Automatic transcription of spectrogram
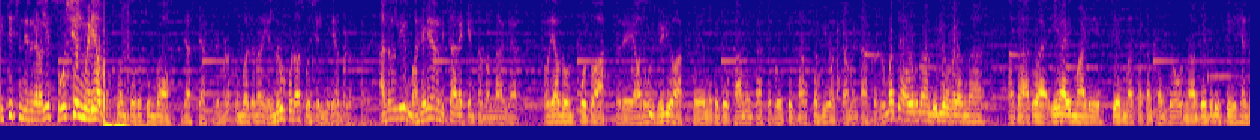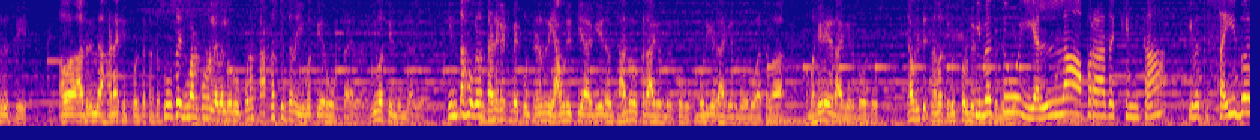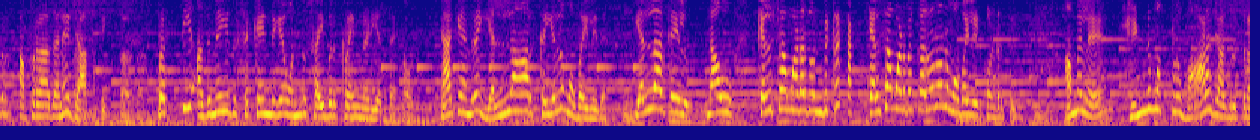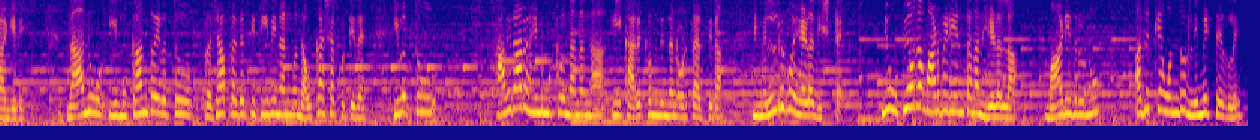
ಇತ್ತೀಚಿನ ದಿನಗಳಲ್ಲಿ social media ಬಳಸುವಂಥವ್ರು ತುಂಬಾ ಜಾಸ್ತಿ ಆಗ್ತಿದೆ ಮೇಡಮ್ ತುಂಬಾ ಜನ ಎಲ್ಲರೂ ಕೂಡ ಸೋಷಿಯಲ್ ಮೀಡಿಯಾ ಬಳಸ್ತಾರೆ. ಅದರಲ್ಲಿ ಮಹಿಳೆಯರ ವಿಚಾರಕ್ಕೆ ಅಂತ ಬಂದಾಗ ಅವ್ರು ಯಾವುದೋ ಒಂದು ಫೋಟೋ ಹಾಕ್ತಾರೆ, ಯಾವುದೋ ಒಂದು ವಿಡಿಯೋ ಹಾಕ್ತಾರೆ ನೆಗೆಟಿವ್ ಕಾಮೆಂಟ್ ಹಾಕೋದು, ಕೆಟ್ಟ ಅಸಭ್ಯವಾಗಿ ಕಾಮೆಂಟ್ ಹಾಕೋದು, ಮತ್ತೆ ಅವ್ರನ್ನ ವಿಡಿಯೋಗಳನ್ನು ಅಂತ ಅಥವಾ ಎ ಐ ಮಾಡಿ ಶೇರ್ ಮಾಡ್ತಕ್ಕಂಥದ್ದು, ಅವ್ರನ್ನ ಬೆದರಿಸಿ, ಹೆದರಿಸಿ ಅದರಿಂದ ಹಣ ಕಿತ್ಕೊಳ್ತಕ್ಕಂಥ ಸೂಸೈಡ್ ಮಾಡ್ಕೊಳ್ಳೋ ಲೆವೆಲ್ವರೆಗೂ ಕೂಡ ಸಾಕಷ್ಟು ಜನ ಯುವತಿಯರು ಹೋಗ್ತಾ ಇದ್ದಾರೆ ಇವತ್ತಿನ ದಿನದಲ್ಲಿ. ಇಂತಹವುಗಳನ್ನು ತಡೆಗಟ್ಟಬೇಕು ಅಂತ ಹೇಳಿದ್ರೆ ಯಾವ ರೀತಿಯಾಗಿ ನಾವು ಜಾಗರೂಕರಾಗಿರಬೇಕು, ಹುಡುಗಿಯರಾಗಿರ್ಬೋದು ಅಥವಾ ಮಹಿಳೆಯರಾಗಿರ್ಬೋದು ಯಾವ ರೀತಿ ಕ್ರಮ ತೆಗೆದುಕೊಳ್ಬೇಕು ಇವತ್ತು ಎಲ್ಲ ಅಪರಾಧಕ್ಕಿಂತ ಇವತ್ತು ಸೈಬರ್ ಅಪರಾಧನೇ ಜಾಸ್ತಿ. ಪ್ರತಿ ಹದಿನೈದು ಸೆಕೆಂಡ್ಗೆ ಒಂದು ಸೈಬರ್ ಕ್ರೈಮ್ ನಡೆಯುತ್ತೆ. ಹೌದು. ಯಾಕೆ ಅಂದ್ರೆ ಎಲ್ಲಾರ ಕೈಯಲ್ಲೂ ಮೊಬೈಲ್ ಇದೆ. ಎಲ್ಲಾರ ಕೈಯಲ್ಲೂ. ನಾವು ಕೆಲಸ ಮಾಡೋದೊಂದು ಬಿಟ್ರೆ ಟಕ್ ಕೆಲಸ ಮಾಡ್ಬೇಕಾದ್ರೂ ಮೊಬೈಲ್ ಇಟ್ಕೊಂಡಿರ್ತೀವಿ. ಆಮೇಲೆ ಹೆಣ್ಣು ಮಕ್ಕಳು ಬಹಳ ಜಾಗೃತರಾಗಿರಿ. ನಾನು ಈ ಮುಖಾಂತರ ಇವತ್ತು ಪ್ರಜಾಪ್ರಗತಿ ಟಿ ವಿ ನನಗೊಂದು ಅವಕಾಶ ಕೊಟ್ಟಿದೆ. ಇವತ್ತು ಸಾವಿರಾರು ಹೆಣ್ಮಕ್ಳು ನನ್ನನ್ನು ಈ ಕಾರ್ಯಕ್ರಮದಿಂದ ನೋಡ್ತಾ ಇರ್ತೀರಾ? ನಿಮ್ಮೆಲ್ರಿಗೂ ಹೇಳೋದಿಷ್ಟೇ. ನೀವು ಉಪಯೋಗ ಮಾಡಬೇಡಿ ಅಂತ ನಾನು ಹೇಳಲ್ಲ. ಮಾಡಿದ್ರೂ ಅದಕ್ಕೆ ಒಂದು ಲಿಮಿಟ್ ಇರಲಿ.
